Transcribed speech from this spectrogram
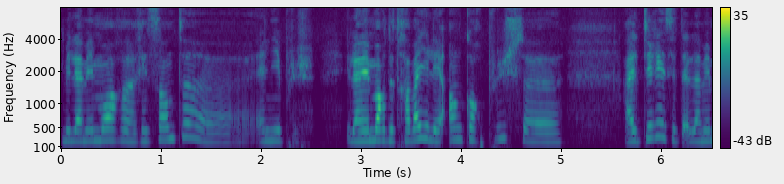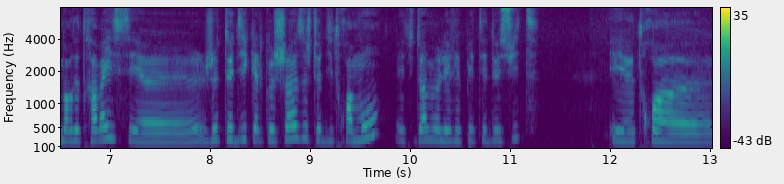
mais la mémoire récente, euh, elle n'y est plus. Et la mémoire de travail, elle est encore plus euh, altérée. La mémoire de travail, c'est je te dis quelque chose, je te dis trois mots, et tu dois me les répéter de suite. Et euh, trois, euh,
